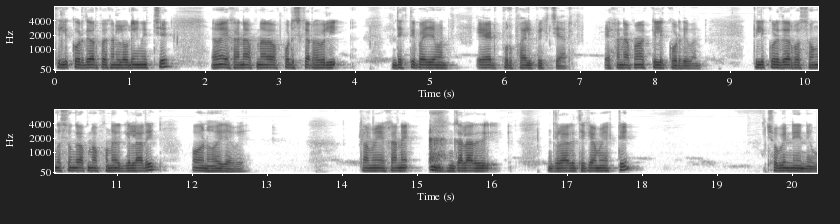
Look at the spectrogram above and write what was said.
ক্লিক করে দেওয়ার পর এখানে লোডিং নিচ্ছে এবং এখানে আপনারা পরিষ্কারভাবে দেখতে পাই যেমন অ্যাড প্রোফাইল পিকচার এখানে আপনারা ক্লিক করে দেবেন। ক্লিক করে দেওয়ার পর সঙ্গে সঙ্গে আপনার ফোনের গ্যালারি অন হয়ে যাবে। তো আমি এখানে গ্যালারি গ্যালারি থেকে আমি একটি ছবি নিয়ে নেব।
